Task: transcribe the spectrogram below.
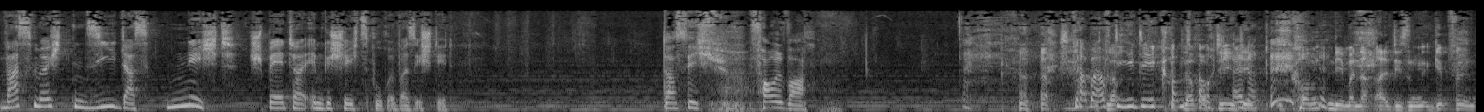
was möchten Sie, dass nicht später im Geschichtsbuch über Sie steht? Dass ich faul war. Ich glaube, auf die Idee kommt Ich glaube, auch auf die keiner. Idee kommt niemand nach all diesen Gipfeln.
